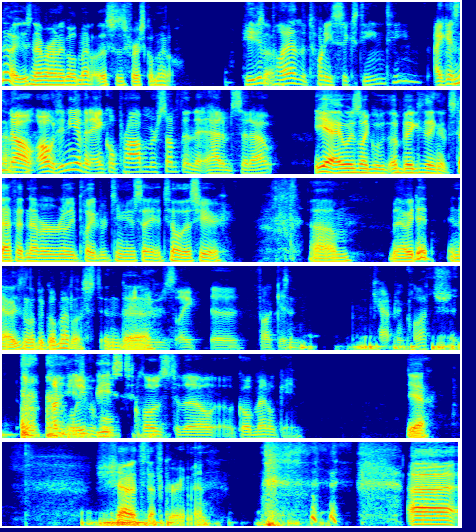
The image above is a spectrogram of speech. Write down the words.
No, he was never on a gold medal. This is his first gold medal. He didn't so- play on the 2016 team. I guess No. no. Oh, didn't he have an ankle problem or something that had him sit out? Yeah, it was like a big thing that Steph had never really played for Team USA until this year. Um, but now he did, and now he's an Olympic gold medalist. And I mean, uh, he was like the fucking Captain Clutch. Unbelievable close to the gold medal game. Yeah. Shout out to Steph Curry, man. uh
